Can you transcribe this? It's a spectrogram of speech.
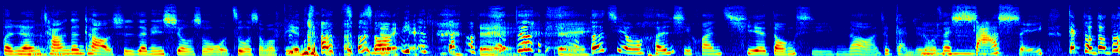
嗯本人常常跟卡老师在那边秀，说我做什么便当，做什么便当，对 对对，而且我很喜欢切东西，你知道吗？就感觉我在杀谁，咚咚咚咚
